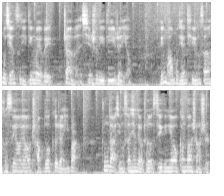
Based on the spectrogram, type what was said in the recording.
目前自己定位为站稳新势力第一阵营。领跑目前 T 零三和 C 幺幺差不多各占一半。中大型三厢轿车 C 零幺刚刚上市，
